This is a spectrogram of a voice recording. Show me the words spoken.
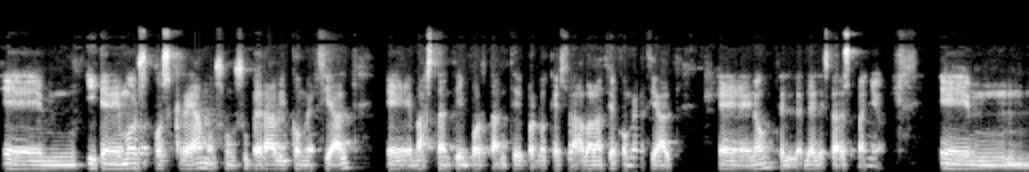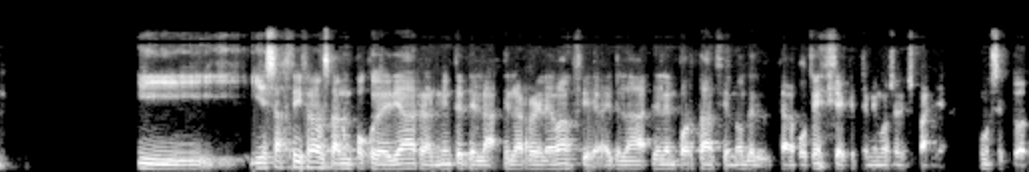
y tenemos, pues creamos un superávit comercial bastante importante por lo que es la balanza comercial del, Estado español. Y, y, esas cifras nos dan un poco de idea realmente de la, relevancia y de la, importancia, de, la potencia que tenemos en España un sector,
